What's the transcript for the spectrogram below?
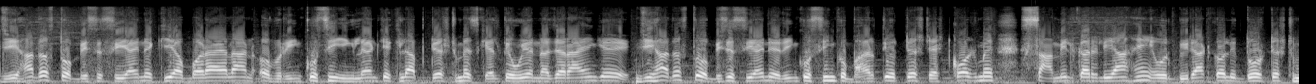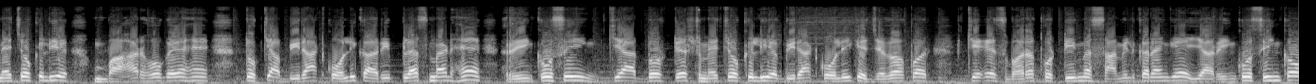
जी हाँ दोस्तों, बीसीसीआई ने किया बड़ा ऐलान। अब रिंकू सिंह इंग्लैंड के खिलाफ टेस्ट मैच खेलते हुए नज़र आएँगे। जी हाँ दोस्तों, बीसीसीआई ने रिंकू सिंह को भारतीय टेस्ट स्क्वाड में शामिल कर लिया है और विराट कोहली दो टेस्ट मैचों के लिए बाहर हो गए हैं। तो क्या विराट कोहली का रिप्लेसमेंट है रिंकू सिंह? क्या दो टेस्ट मैचों के लिए विराट कोहली के जगह पर के एस भरत को टीम में शामिल करेंगे या रिंकू सिंह को?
